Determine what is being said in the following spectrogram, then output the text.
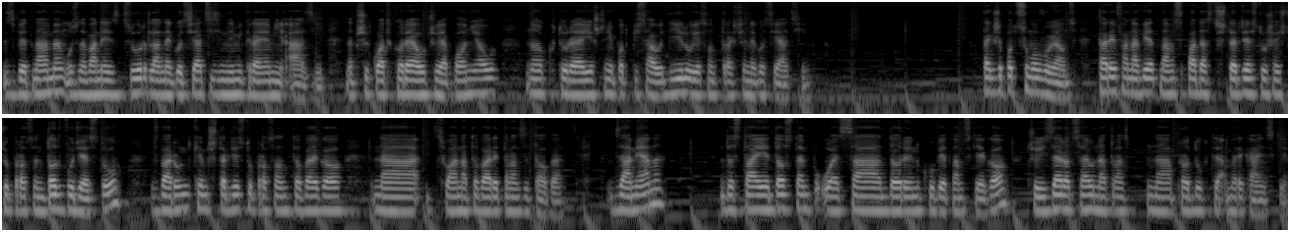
z Wietnamem uznawany jest wzór dla negocjacji z innymi krajami Azji, na przykład Koreą czy Japonią, no, które jeszcze nie podpisały dealu, jest on w trakcie negocjacji. Także podsumowując, taryfa na Wietnam spada z 46% do 20% z warunkiem 40% na cła na towary tranzytowe. W zamian dostaje dostęp USA do rynku wietnamskiego, czyli zero ceł na, na produkty amerykańskie.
